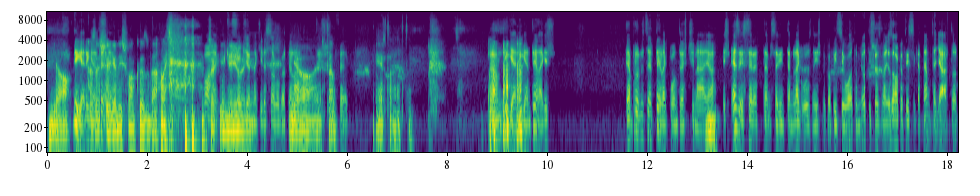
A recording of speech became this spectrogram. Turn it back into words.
Ja, igen, igen, közönséged tényleg. is van közben, vagy van, csak így sok jönnek ide szagogat el. Ja, értem. Értem, értem. Um, igen, igen, tényleg, és a producer tényleg pont ezt csinálja, hmm. és ezért szerettem szerintem legózni is, mikor pici voltam, hogy ott is az van, hogy az alkatrészeket nem te gyártod,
